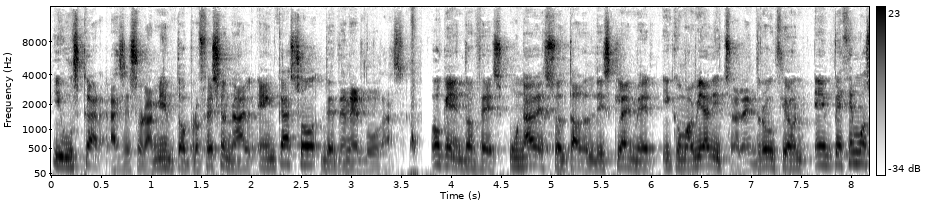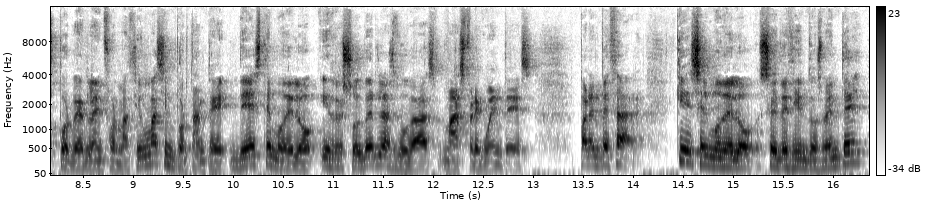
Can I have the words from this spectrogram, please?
y buscar asesoramiento profesional en caso de tener dudas. Ok, entonces, una vez soltado el disclaimer y como había dicho en la introducción, empecemos por ver la información más importante de este modelo y resolver las dudas más frecuentes. Para empezar, ¿qué es el modelo 720?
